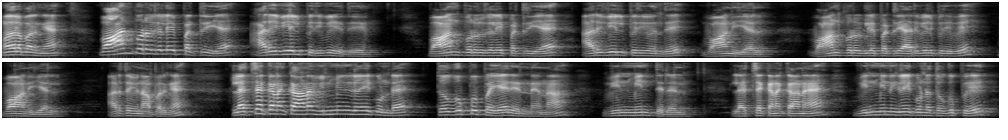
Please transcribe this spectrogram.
முதல்ல பாருங்கள் வான்பொருள்களை பற்றிய அறிவியல் பிரிவு எது? வான்பொருள்களை பற்றிய அறிவியல் பிரிவு வந்து வானியல். வான்பொருள்களை பற்றிய அறிவியல் பிரிவு வானியல். அடுத்த வினா பாருங்கள் லட்சக்கணக்கான விண்மீன்களை கொண்ட தொகுப்பு பெயர் என்னன்னா விண்மீன் திரள். லட்சக்கணக்கான விண்மீன்களை கொண்ட தொகுப்பு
